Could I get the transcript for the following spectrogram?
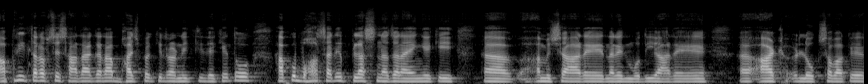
अपनी तरफ़ से सारा अगर आप भाजपा की रणनीति देखें तो आपको बहुत सारे प्लस नज़र आएँगे कि अमित शाह आ रहे हैं नरेंद्र मोदी आ रहे हैं आठ लोकसभा के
